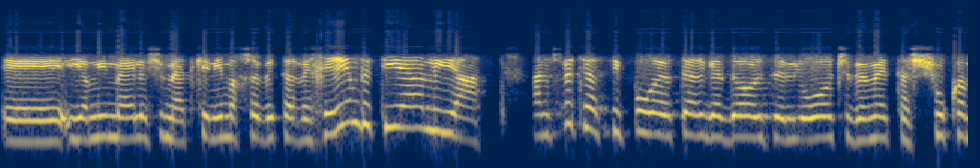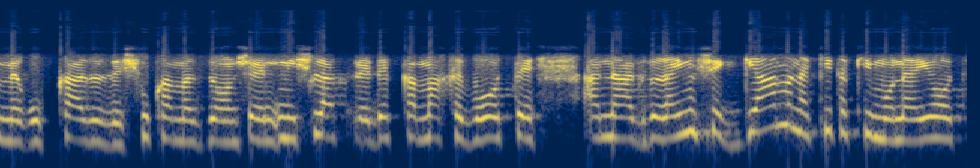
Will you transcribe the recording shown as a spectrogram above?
הימים האלה שמעדכנים עכשיו את המחירים, ותהיה עלייה. אני חושבת שהסיפור היותר גדול זה לראות שבאמת השוק המרוכז הזה, שוק המזון, שנשלט על ידי כמה חברות אה, ענק, וראינו שגם ענקית הקמעונאיות,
